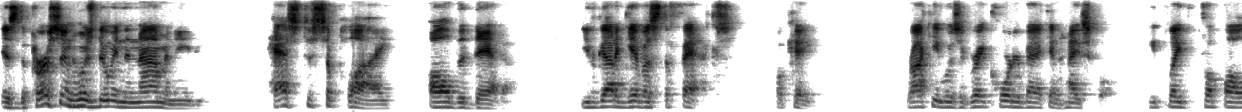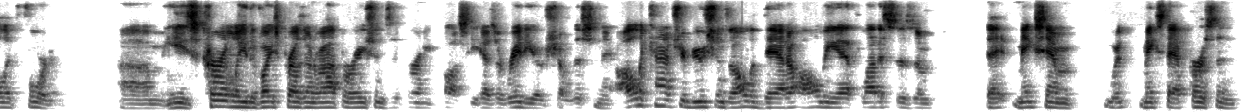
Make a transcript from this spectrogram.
is the person who's doing the nominating has to supply all the data. You've got to give us the facts. Okay, Rocky was a great quarterback in high school. He played football at Fordham. Um, he's currently the vice president of operations at Birnie Bus. He has a radio show, this and that. All the contributions, all the data, all the athleticism that makes him, what makes that person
